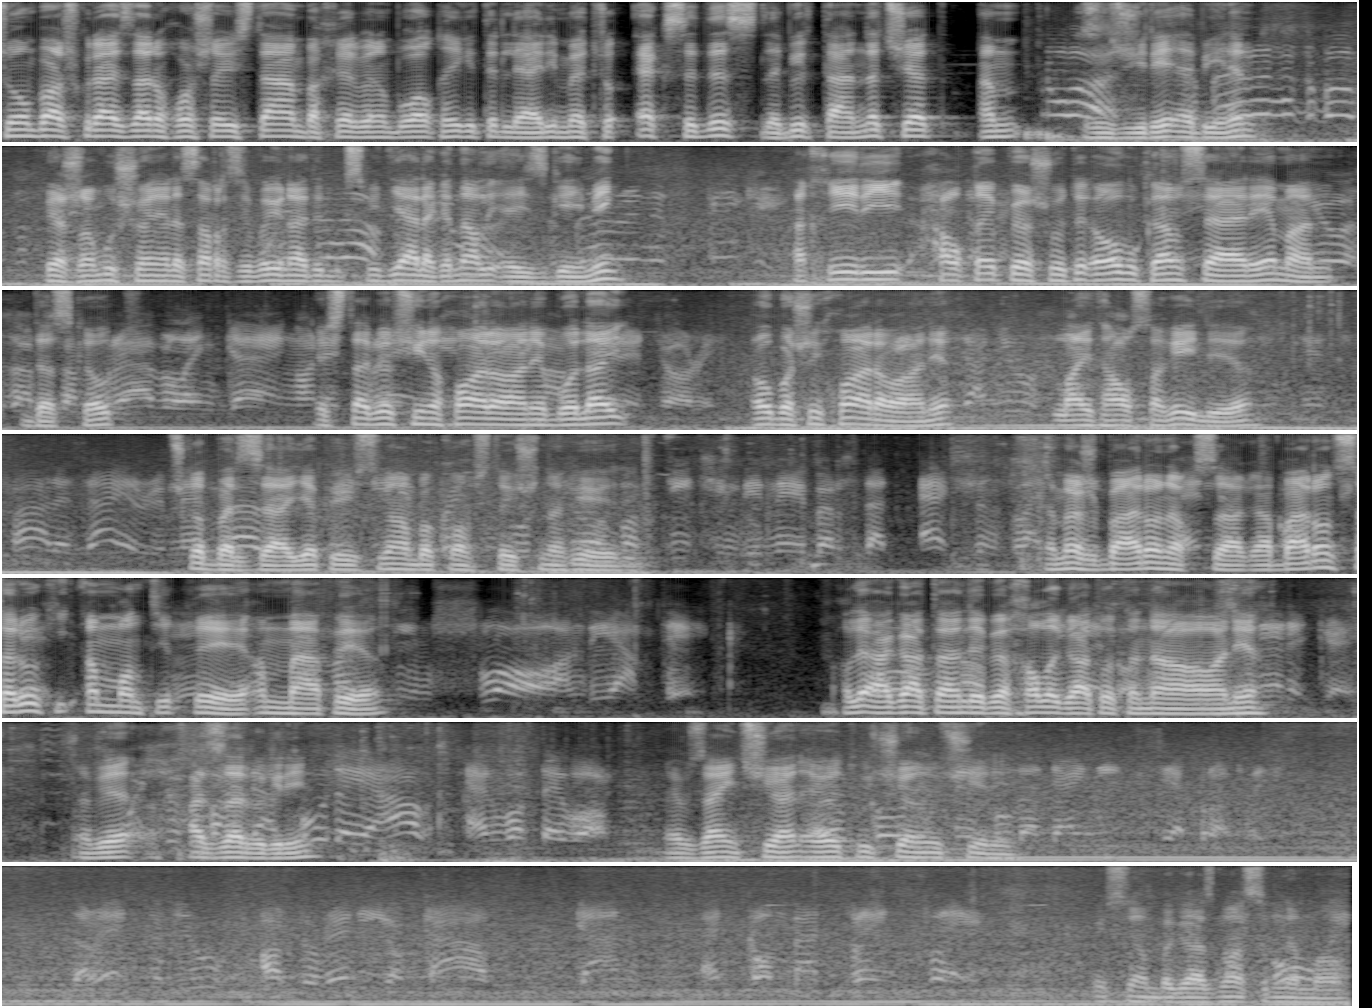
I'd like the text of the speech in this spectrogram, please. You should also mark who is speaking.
Speaker 1: چۆن باشکرایزان و خۆشەویستان بەخێر بن بۆڵقەیەکی تر لاری مترۆ ئەکسدس لەبییرتان نەچێت. ئەم زنجیرەی ئەبینن. پێشەمو شوێنە لەسەر ڕسیڤەر یونایتد بکسمیدیا لە کەناڵی ئەیس گەیمینگ ئەخیری حڵلقەی پێشووتر ئەو بکەم سارێمان دەستکەوت. ئێستا بێ چینە خوارەوانێ بۆ لای ئەو بەشی خوارەوانێ. لایت هاوسەکەی لێە چکە بەرزایە پێویستیمان بە کۆمستیشنەکەی ئەمەش بارۆنە قساگا بارۆن سەرۆکی ئەم منتیقەیە ئەم ماپەیە. ئەڵێ ئاگاتان لێبێ خەڵە گاتۆتە ناوانێ ئەبێ حەزار بگرین ئەبزین چیان ئەوێت و چیان و چینین ویسیان بە ماسک نەماوە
